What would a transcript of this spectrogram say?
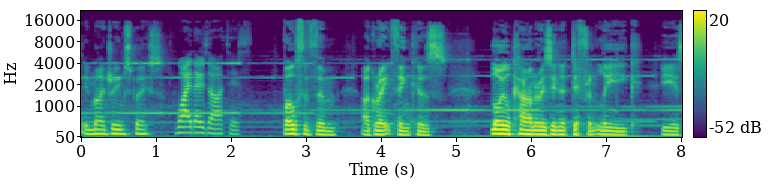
in my dream space. Why those artists? Both of them are great thinkers. Loyle Carner is in a different league. He is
